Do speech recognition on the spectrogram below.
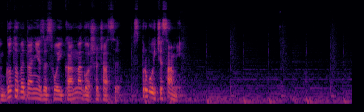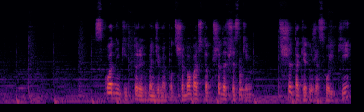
Gotowe danie ze słoika na gorsze czasy. Spróbujcie sami. Składniki, których będziemy potrzebować, to przede wszystkim trzy takie duże słoiki.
